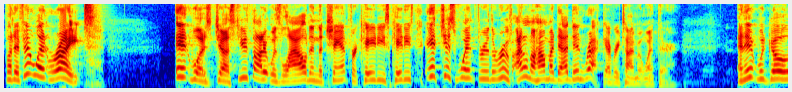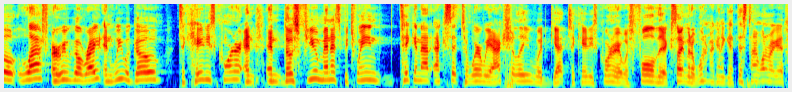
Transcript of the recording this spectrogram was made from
But if it went right, it was just, you thought it was loud in the chant for Katie's, Katie's. It just went through the roof. I don't know how my dad didn't wreck every time it went there. And it would go left, or we would go right, and we would go to Katie's corner. And, and those few minutes between taking that exit to where we actually would get to Katie's corner, it was full of the excitement of what am I going to get this time? What am I going to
